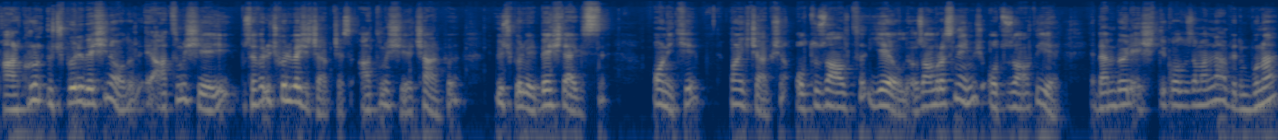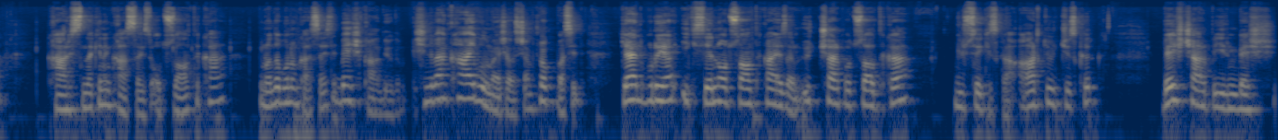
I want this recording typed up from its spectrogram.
Parkurun 3 bölü 5'i ne olur? E 60y'yi bu sefer 3 bölü 5'e çarpacağız. 60y çarpı 3 bölü 5. 5'ler gitsin. 12. 12 çarpı 36y oluyor. O zaman burası neymiş? 36y. E ben böyle eşitlik olduğu zaman ne yapıyordum? Buna karşısındakinin katsayısı 36k. Buna da bunun katsayısı 5k diyordum. E şimdi ben k'yı bulmaya çalışacağım. Çok basit. Gel buraya x yerine 36k yazarım. 3 çarpı 36k 108k artı 340 5 çarpı 25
